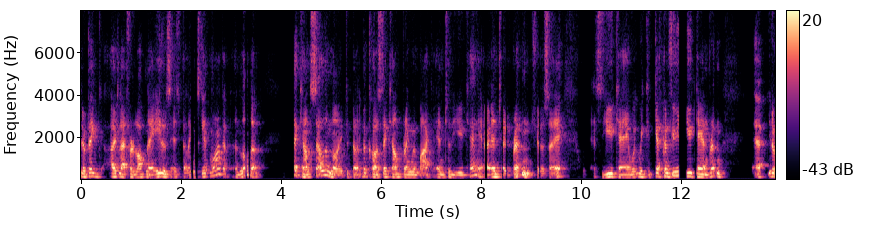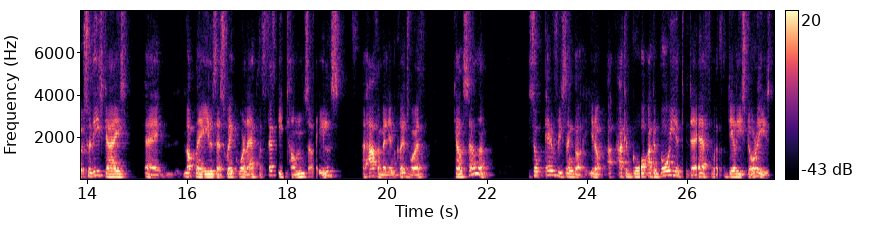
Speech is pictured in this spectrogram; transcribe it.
their big outlet for Lough Neagh eels is Billingsgate Market in London they can't sell them now to because they can't bring them back into the UK or into Britain, should I say? It's the UK. We, we could get confused UK and Britain. uh, you know, so these guys, uh, Lough Neagh Eels this week were left with 50 tons of eels, a half a million quid's worth, can't sell them. So every single, you know, I, I could go, I could bore you to death with daily stories.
